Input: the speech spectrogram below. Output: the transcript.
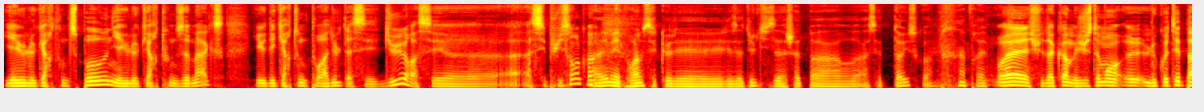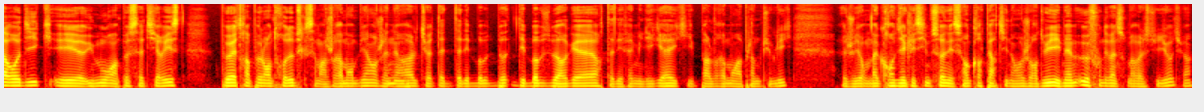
il y a eu le cartoon Spawn, il y a eu le cartoon The Max, il y a eu des cartoons pour adultes assez durs, assez, euh, assez puissants, quoi. Oui, mais le problème, c'est que les, les adultes, ils achètent pas assez de toys, quoi. Après. Ouais, je suis d'accord, mais justement, le côté parodique et humour un peu satiriste peut être un peu l'entre-deux, parce que ça marche vraiment bien en général. Tu vois, t'as, t'as des, Bob- des Bob's Burgers, t'as des Family Guy qui parlent vraiment à plein de publics. Euh, Je veux dire, on a grandi avec les Simpsons et c'est encore pertinent aujourd'hui, et même eux font des vannes sur Marvel Studios, tu vois.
